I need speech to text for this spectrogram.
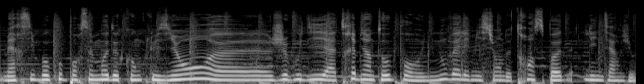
Merci beaucoup pour ce mot de conclusion. Euh, je vous dis à très bientôt pour une nouvelle émission de Transpod, l'interview.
